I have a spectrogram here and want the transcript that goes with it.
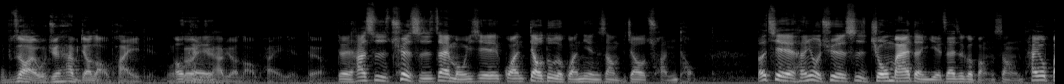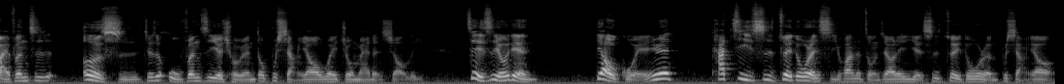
我不知道哎，我觉得他比较老派一点。我个人觉得他比较老派一点，对啊。对，他是确实在某一些观调度的观念上比较传统，而且很有趣的是，Joe Madden 也在这个榜上，他有百分之二十，就是五分之一的球员都不想要为 Joe Madden 效力，这也是有点吊诡，因为他既是最多人喜欢的总教练，也是最多人不想要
